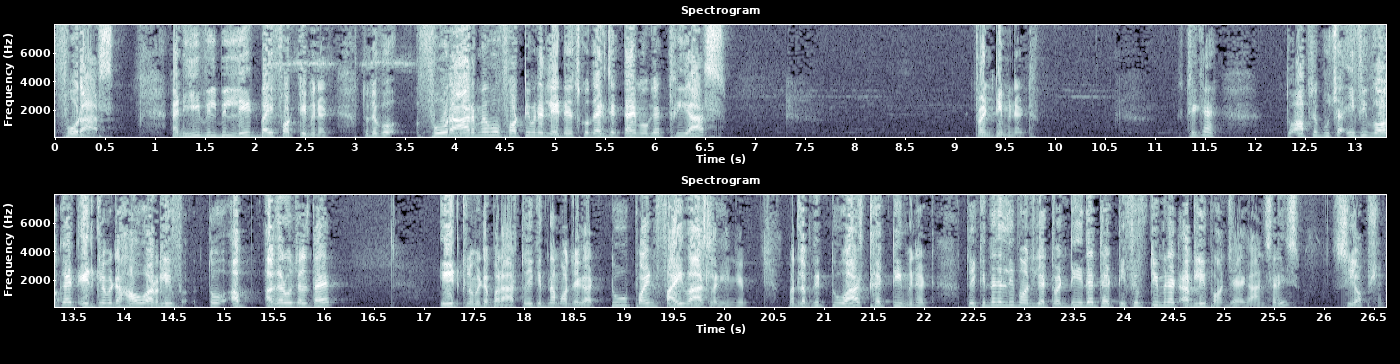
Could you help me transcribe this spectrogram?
four hours and he will be late by forty minute तो देखो फोर आवर में वो फोर्टी मिनट लेट है। इसको एग्जैक्ट टाइम हो गया थ्री आवर्स ट्वेंटी मिनट ठीक है? तो आपसे पूछा if you walk at eight kilometre how early तो अब अगर वो चलता है एट किलोमीटर पर आवर तो ये कितना पहुंचेगा? टू पॉइंट फाइव आवर्स लगेंगे। मतलब कि टू आवर्स थर्टी मिनट तो ये कितना जल्दी पहुँच गया? ट्वेंटी इधर थर्टी फिफ्टी मिनट अर्ली पहुँच जाएगा। Answer is C option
